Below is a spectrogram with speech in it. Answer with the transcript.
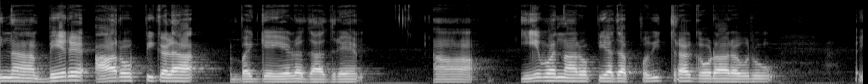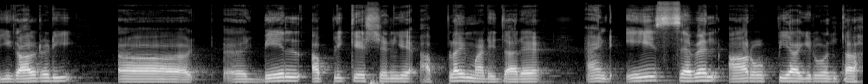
ಇನ್ನು ಬೇರೆ ಆರೋಪಿಗಳ ಬಗ್ಗೆ ಹೇಳೋದಾದರೆ ಎ ಒನ್ ಆರೋಪಿಯಾದ ಪವಿತ್ರ ಗೌಡರವರು ಈಗ ಆಲ್ರೆಡಿ ಬೇಲ್ ಅಪ್ಲಿಕೇಶನ್ಗೆ ಅಪ್ಲೈ ಮಾಡಿದ್ದಾರೆ. ಆ್ಯಂಡ್ ಎ ಸೆವೆನ್ ಆರೋಪಿಯಾಗಿರುವಂತಹ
